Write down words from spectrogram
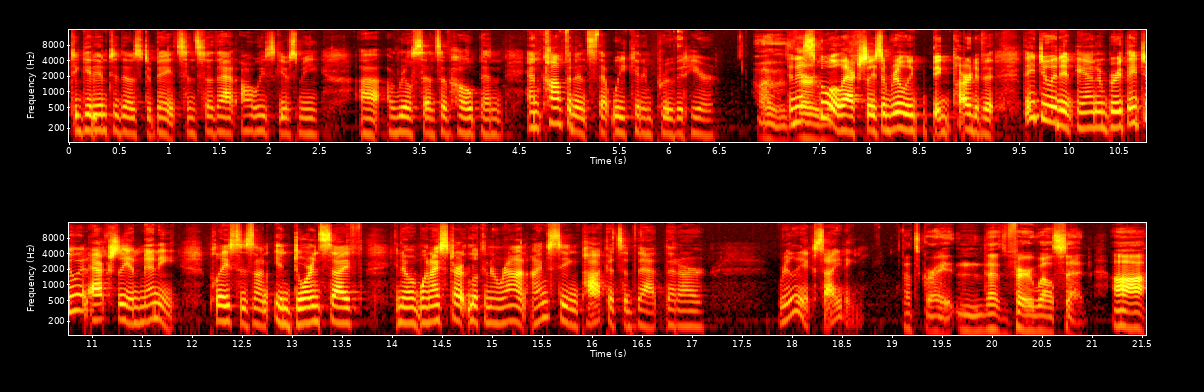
to get into those debates. And so that always gives me uh, a real sense of hope and, and confidence that we can improve it here. Oh, and the school well. actually is a really big part of it. They do it in Annenberg. They do it actually in many places on, in Dornsife. You know, when I start looking around, I'm seeing pockets of that that are really exciting. That's great, and that's very well said. Uh,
